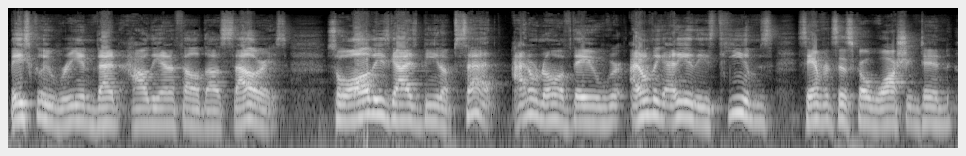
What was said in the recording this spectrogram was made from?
basically reinvent how the nfl does salaries so all these guys being upset i don't know if they were i don't think any of these teams san francisco washington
